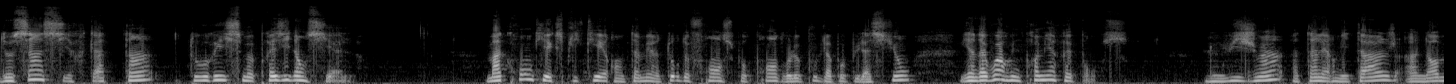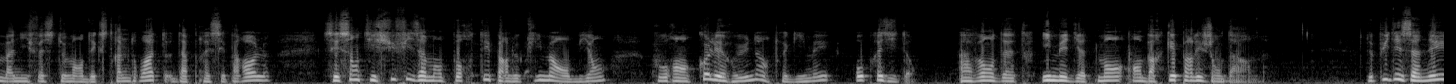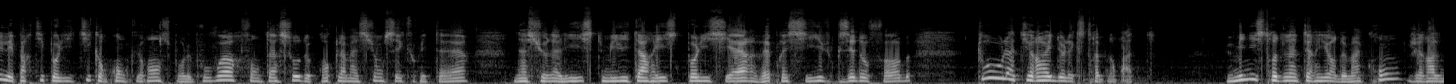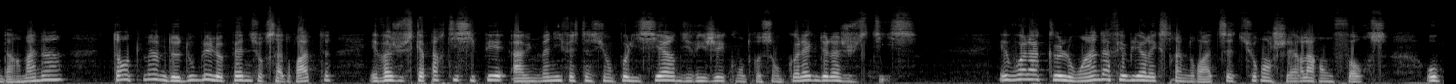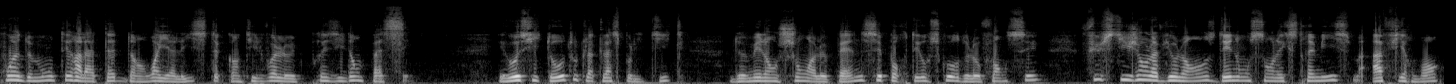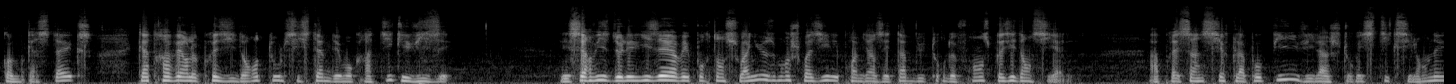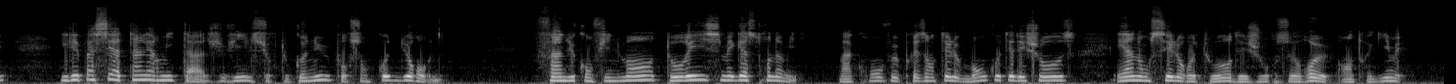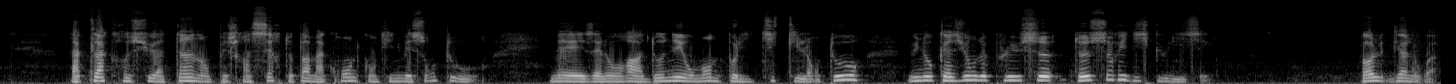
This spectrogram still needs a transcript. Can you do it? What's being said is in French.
De Tain, tourisme présidentiel. Macron, qui expliquait entamer un tour de France pour prendre le pouls de la population, vient d'avoir une première réponse. Le 8 juin, à Tain-l'Hermitage, un homme manifestement d'extrême droite, d'après ses paroles, s'est senti suffisamment porté par le climat ambiant pour en coller une, entre guillemets, au président, avant d'être immédiatement embarqué par les gendarmes. Depuis des années, les partis politiques en concurrence pour le pouvoir font assaut de proclamations sécuritaires, nationalistes, militaristes, policières, répressives, xénophobes, tout l'attirail de l'extrême droite. Le ministre de l'Intérieur de Macron, Gérald Darmanin, tente même de doubler Le Pen sur sa droite et va jusqu'à participer à une manifestation policière dirigée contre son collègue de la justice. Et voilà que, loin d'affaiblir l'extrême droite, cette surenchère la renforce au point de monter à la tête d'un royaliste quand il voit le président passer. Et aussitôt toute la classe politique, de Mélenchon à Le Pen, s'est portée au secours de l'offensé, fustigeant la violence, dénonçant l'extrémisme, affirmant, comme Castex, qu'à travers le président tout le système démocratique est visé. Les services de l'Élysée avaient pourtant soigneusement choisi les premières étapes du Tour de France présidentiel. Après Saint-Cirque-la-Popie, village touristique s'il en est, il est passé à Tain-l'Hermitage, ville surtout connue pour son Côte-du-Rhône. Fin du confinement, tourisme et gastronomie. Macron veut présenter le bon côté des choses et annoncer le retour des jours heureux, entre guillemets. La claque reçue à Tain n'empêchera certes pas Macron de continuer son tour, mais elle aura donné au monde politique qui l'entoure une occasion de plus de se ridiculiser. Paul Gallois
